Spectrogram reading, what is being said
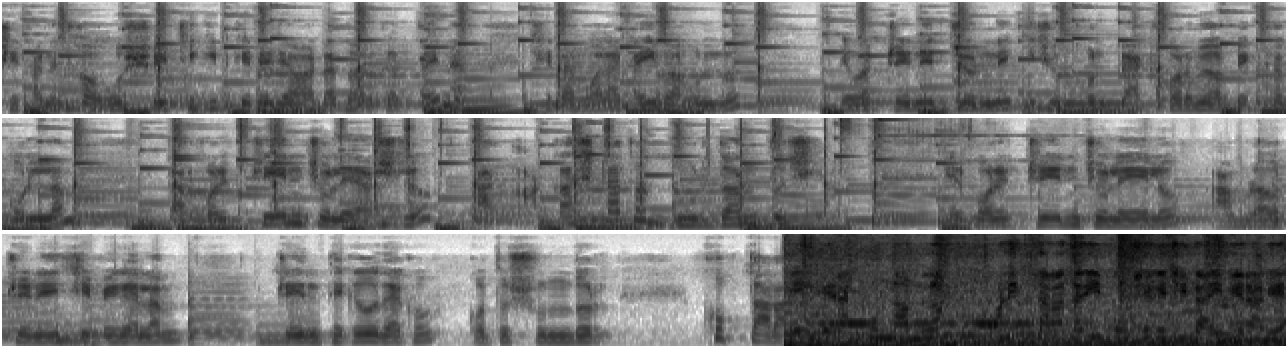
সেখানে তো অবশ্যই টিকিট কেটে যাওয়াটা দরকার, তাই না? সেটা বলাটাই বাহুল্য। এবার ট্রেনের জন্য কিছুক্ষণ প্ল্যাটফর্মে অপেক্ষা করলাম। তারপরে ট্রেন চলে আসলো, আর আকাশটা তো দুর্দান্ত ছিল। এরপরে ট্রেন চলে এলো, আমরাও ট্রেনে চেপে গেলাম। ট্রেন থেকেও দেখো, কত সুন্দর, খুব তাড়া এই ব্যারাকপুর নামলাম, অনেক তাড়াতাড়ি পৌঁছে গেছি টাইমের আগে।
